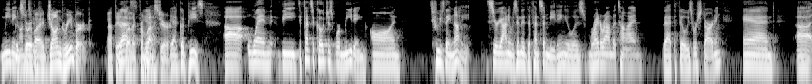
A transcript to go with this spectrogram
meeting good story Tuesday- by John Greenberg at the Yes, Athletic from yeah, last year Yeah, good piece. Uh, when the defensive coaches were meeting on Tuesday night, Sirianni was in the defensive meeting. It was right around the time that the Phillies were starting, and uh,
